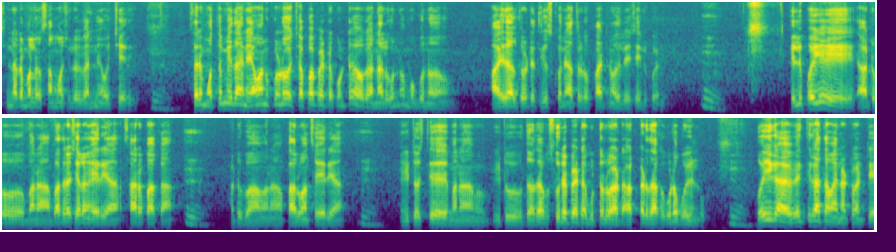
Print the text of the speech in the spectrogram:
చిన్నరమల సమస్యలు ఇవన్నీ వచ్చేది. ఉమ్, సరే మొత్తం మీద ఆయన ఏమనుకున్నాడో చెప్ప పెట్టకుండా ఒక నలుగురు ముగ్గురు ఆయుధాలతోటి తీసుకొని అతడు పార్టీని వదిలేసి వెళ్ళిపోయాడు. ఉమ్, వెళ్ళిపోయి అటు మన భద్రాచలం ఏరియా సారపాక ఉమ్, అటు మన పాల్వాన్స్ ఏరియా ఇటు వస్తే మన ఇటు దాదాపు సూర్యాపేట గుట్టలు అటు అక్కడ దాకా కూడా పోయిండు. ఉమ్, పోయి ఇక వ్యక్తిగతమైనటువంటి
